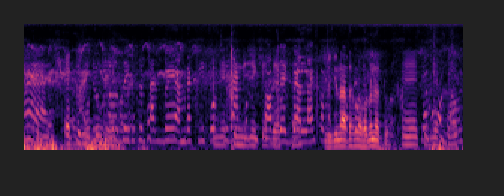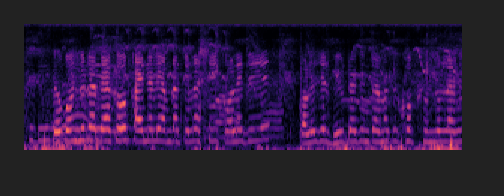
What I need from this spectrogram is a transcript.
হ্যাঁ। একটু ভিডিওগুলো দেখতে থাকবে আমরা কি করছি একটু না করছি নিজেকে সব দেখবে আল্লাহ নিজে না থাকলে হবে না তো। হ্যাঁ তো বন্ধুরা দেখো ফাইনালি আমরা চলে আসছি কলেজে কলেজের ভিউটা কিন্তু আমাকে খুব সুন্দর লাগল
